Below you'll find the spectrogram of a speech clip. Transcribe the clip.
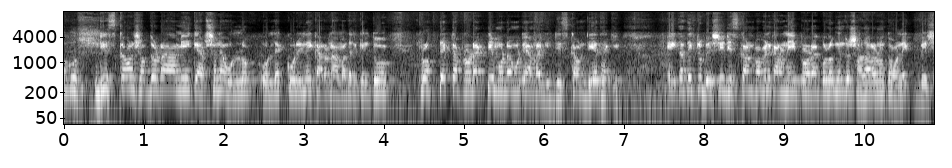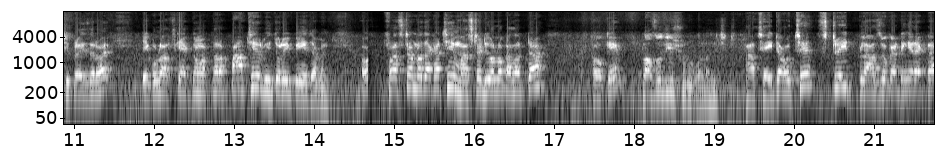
অবশ্যই। ডিসকাউন্ট শব্দটা আমি ক্যাপশনে উল্লেখ উল্লেখ করিনি কারণ আমাদের কিন্তু প্রত্যেকটা প্রোডাক্টই মোটামুটি আমরা ডিসকাউন্ট দিয়ে থাকি। এইটাতে একটু বেশি ডিসকাউন্ট পাবেন কারণ এই প্রোডাক্টগুলো কিন্তু সাধারণত অনেক বেশি প্রাইসের হয়। এগুলো আজকে একদম আপনারা পাঁচের ভিতরেই পেয়ে যাবেন। ফার্স্ট আমরা দেখাচ্ছি মাস্টার্ড ইয়েলো কালারটা ওকে প্লাজো দিয়ে শুরু করলাম নিচে আচ্ছা এটা হচ্ছে স্ট্রেইট প্লাজো কাটিং এর একটা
